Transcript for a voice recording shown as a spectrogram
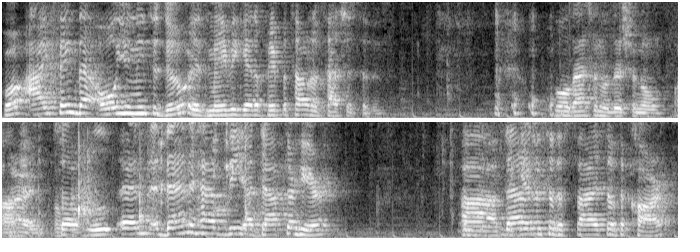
Well, I think that all you need to do is maybe get a paper towel and attach it to this. well, that's an additional option. Okay. So, and then it has the adapter here uh, to that, get into the size of the car,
